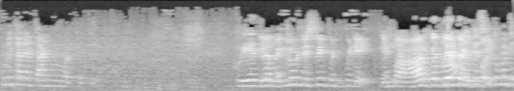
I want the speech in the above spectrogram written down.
ಕುಡಿತಾನೆ ತಾಂಡು ಮಾಡ್ತಿತ್ತು ಕುಡಿಯೋದಿಲ್ಲ. ಬೆಂಗಳೂರು ಡಿಸ್ಟ್ರಿಕ್ಟ್ ಬಿಟ್ಬಿಡಿ ನಿಮ್ಮ ಆರ್ಗತೆ ತೆಗೆದುಕೊಳ್ಳಿ.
